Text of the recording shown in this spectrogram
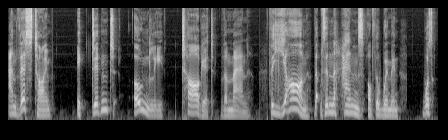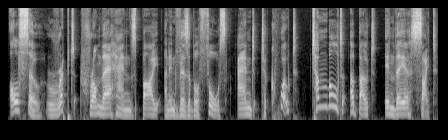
And this time, it didn't only target the man. The yarn that was in the hands of the women was also ripped from their hands by an invisible force and, to quote, tumbled about in their sight.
